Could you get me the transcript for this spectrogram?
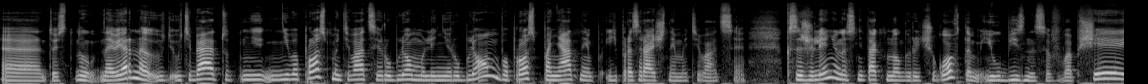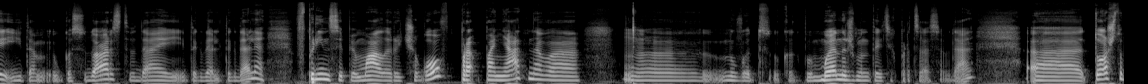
Э, то есть, ну, наверное, у тебя тут не, не вопрос мотивации рублем или не рублем, вопрос понятной и прозрачной мотивации. К сожалению, у нас не так много рычагов там и у бизнесов вообще, и там и у государства, да, и так далее, так далее. В принципе, мало рычагов про понятного, э, ну вот, как бы менеджмента этих процессов, да. Э, то, что,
